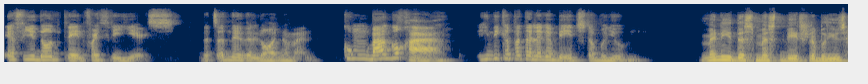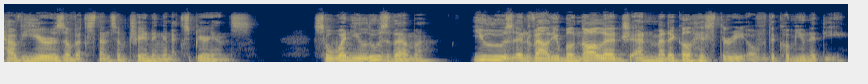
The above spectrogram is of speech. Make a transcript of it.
if you don't train for three years. That's under the law naman. Kung bago ka, hindi ka pa talaga BHW. Many dismissed BHWs have years of extensive training and experience. So when you lose them, you lose invaluable knowledge and medical history of the community.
